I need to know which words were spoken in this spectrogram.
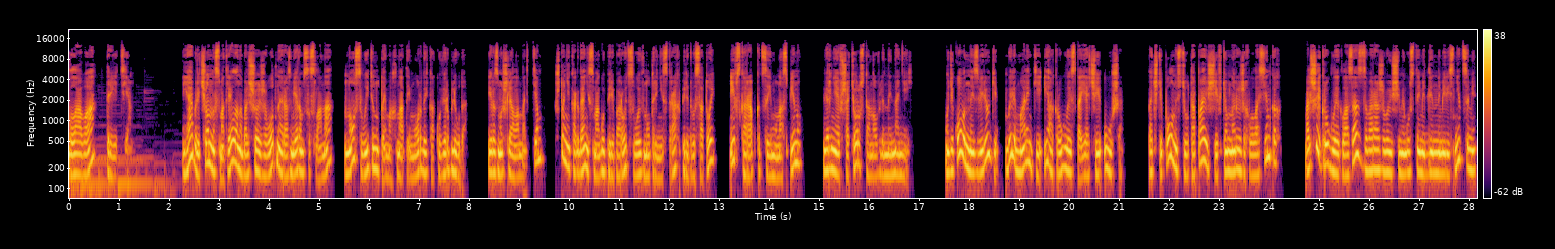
Глава третья. Я обреченно смотрела на большое животное размером со слона, но с вытянутой мохнатой мордой, как у верблюда, и размышляла над тем, что никогда не смогу перебороть свой внутренний страх перед высотой и вскарабкаться ему на спину, вернее, в шатер, установленный на ней. У дикованной зверюги были маленькие и округлые стоячие уши, почти полностью утопающие в темно-рыжих волосинках, большие круглые глаза с завораживающими густыми длинными ресницами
